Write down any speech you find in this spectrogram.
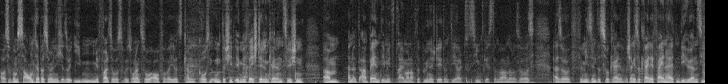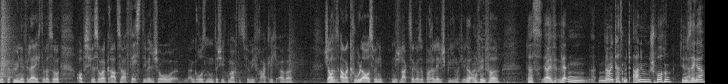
Aber so vom Sound her persönlich, also ich, mir fällt sowas sowieso nicht so auf, aber ich habe jetzt keinen großen Unterschied irgendwie feststellen können zwischen ähm, einer, einer Band, die mit drei Mann auf der Bühne steht und die halt zu siebt gestern waren oder sowas. Also für mich sind das so kleine, wahrscheinlich so kleine Feinheiten, die hören sie auf der Bühne vielleicht oder so. Ob es für so gerade so eine Festivalshow einen großen Unterschied macht, ist für mich fraglich, aber schaut aber cool aus, wenn die, wenn die Schlagzeuger so parallel spielen auf jeden Ja, Fall. auf jeden Fall. Das, ja, wir hatten, hatten nachmittags mit Arnim gesprochen, dem Sänger.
